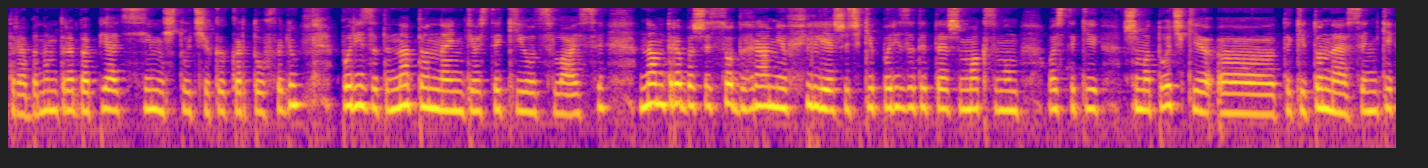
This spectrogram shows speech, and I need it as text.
Треба, нам треба 5-7 штучок картофелю, порізати на тоненькі ось такі от слайси. Нам треба 600 грамів філешечки, порізати теж максимум ось такі шматочки, е, такі тонесенькі.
